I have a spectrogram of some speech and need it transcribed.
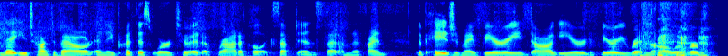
that you talked about and you put this word to it of radical acceptance that I'm going to find the page in my very dog-eared, very written all over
